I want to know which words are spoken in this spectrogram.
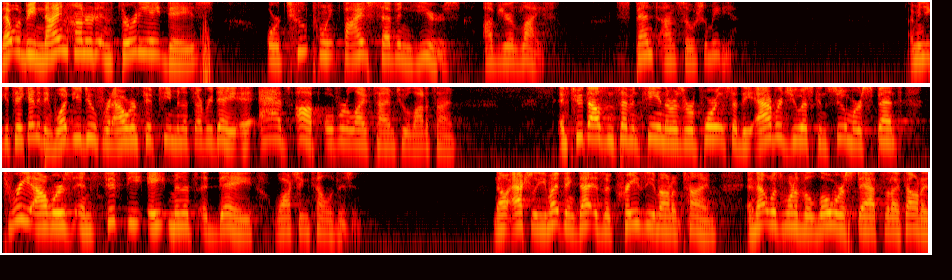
that would be 938 days or 2.57 years of your life spent on social media. I mean, you could take anything. What do you do for an hour and 15 minutes every day? It adds up over a lifetime to a lot of time. In 2017, there was a report that said the average U.S. consumer spent three hours and 58 minutes a day watching television. Now, actually, you might think that is a crazy amount of time, and that was one of the lower stats that I found. I,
